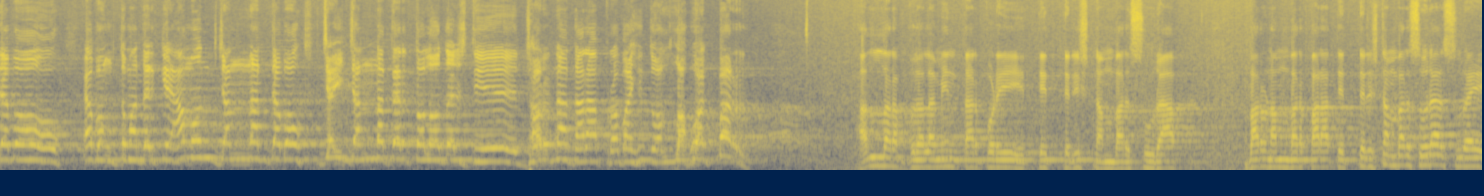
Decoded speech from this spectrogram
দেব এবং তোমাদেরকে এমন জান্নাত দেব যেই জান্নাতের তলদেশ দিয়ে ঝর্ণা দ্বারা প্রবাহিত। আল্লাহু আকবার! আল্লাহ রাব্বুল আলামিন তারপরে তেত্রিশ নম্বর সূরা, বারো নম্বর পারা, তেত্রিশ নম্বর সুরা সুরায়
